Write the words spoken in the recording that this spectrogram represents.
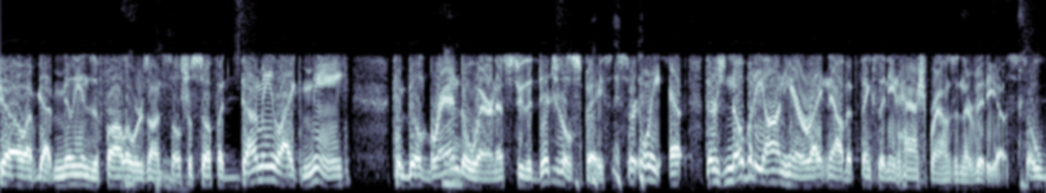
show. I've got millions of followers on social. So if a dummy like me can build brand awareness through the digital space, certainly eh, there's nobody on here right now that thinks they need hash browns in their videos. So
